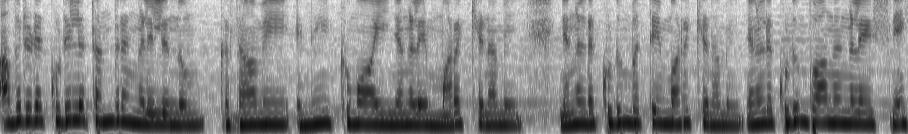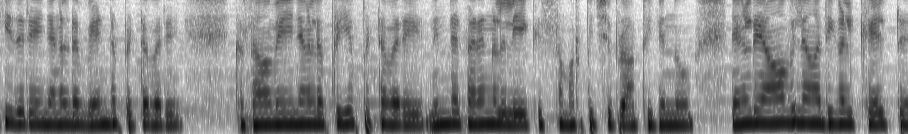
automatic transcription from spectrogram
അവരുടെ കുടില തന്ത്രങ്ങളിൽ നിന്നും കർത്താവേ എന്നേക്കുമായി ഞങ്ങളെ മറയ്ക്കണമേ. ഞങ്ങളുടെ കുടുംബത്തെ മറയ്ക്കണമേ. ഞങ്ങളുടെ കുടുംബാംഗങ്ങളെ സ്നേഹിതരെ ഞങ്ങളുടെ വേണ്ടപ്പെട്ടവരെ. കർത്താവെ ഞങ്ങളുടെ പ്രിയപ്പെട്ടവരെ നിന്റെ കരങ്ങളിലേക്ക് സമർപ്പിച്ച് പ്രാർത്ഥിക്കുന്നു. ഞങ്ങളുടെ ആവിലാദികൾ കേട്ട്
